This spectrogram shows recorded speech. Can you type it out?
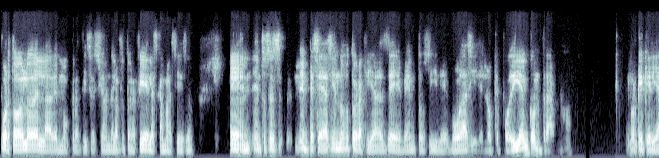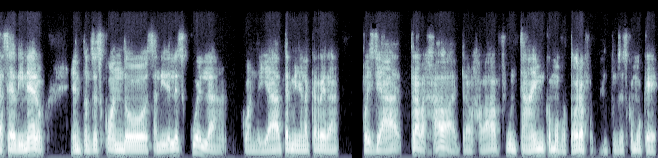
por todo lo de la democratización de la fotografía y las cámaras y eso. Eh, entonces empecé haciendo fotografías de eventos y de bodas y de lo que podía encontrar, ¿no? Porque quería hacer dinero. Entonces cuando salí de la escuela, cuando ya terminé la carrera, pues ya trabajaba, trabajaba full time como fotógrafo. Entonces como que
